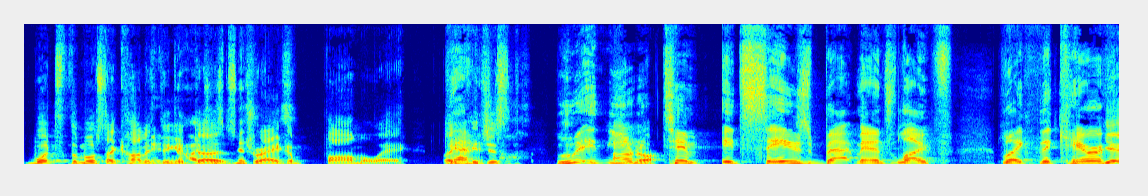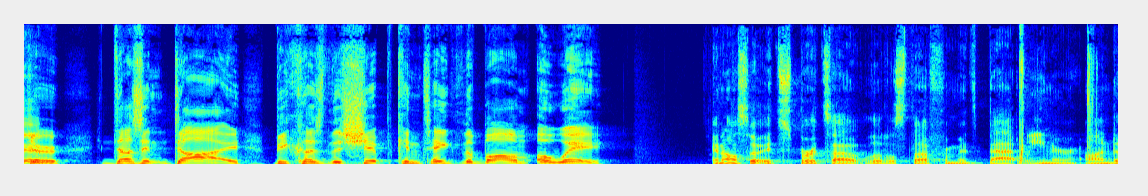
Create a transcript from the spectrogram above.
what's the most iconic It thing it dodges does? Drag a bomb away. Like Yeah. it just I don't know. Tim. It saves Batman's life. Like the character doesn't die because the ship can take the bomb away. And also, it spurts out little stuff from its bat wiener onto.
